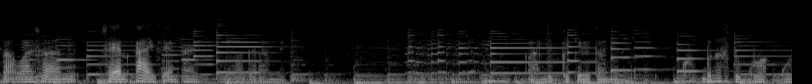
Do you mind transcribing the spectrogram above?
kawasan CNI CNI lanjut ke ceritanya nih. Bener tuh gue gue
